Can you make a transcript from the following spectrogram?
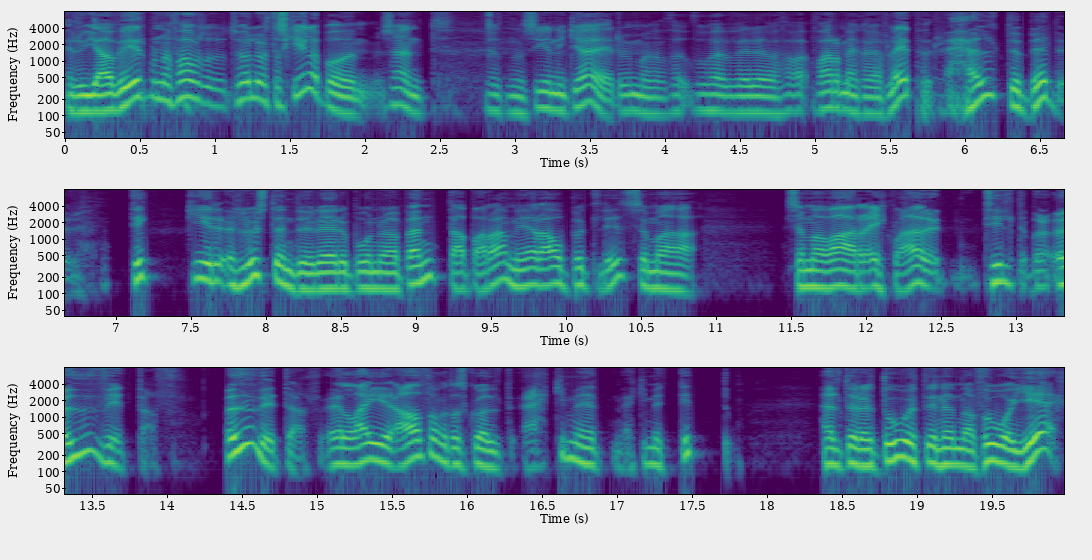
Herru, já, við erum búin að fá tölvöld að skilabóðum send, hérna, síðan í gæðir um að þú hefur verið að fa- fara með eitthvað fleipur. Heldur betur. Diggir hlustendur eru búin að benda bara mér á bullið sem að, sem að var eitthvað til bara auðvitað. Auðvitað er lægið aðfangandaskvöld ekki með, ekki með dittu. Heldur er dúettinn hérna þú og ég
